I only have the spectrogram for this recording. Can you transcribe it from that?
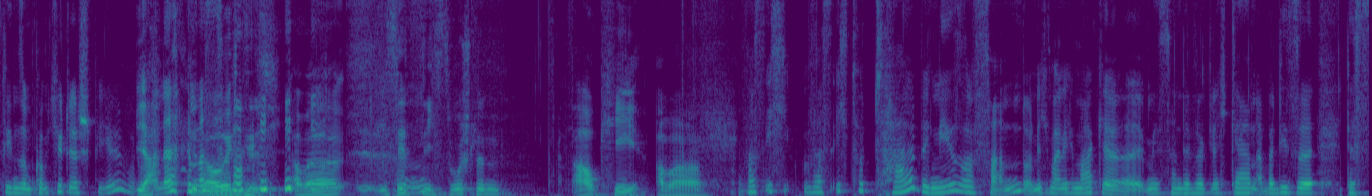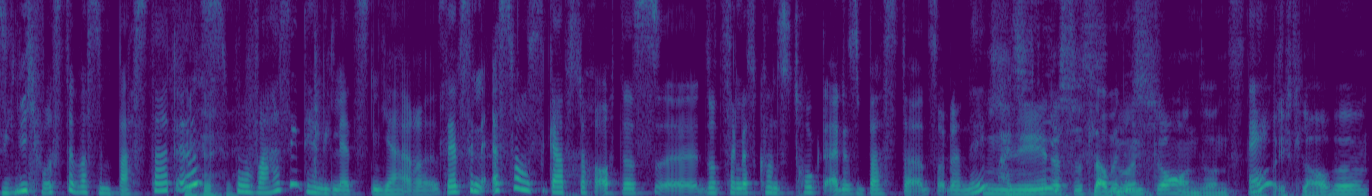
Wie in so einem Computerspiel. Wo Ja, alle genau so- richtig. Aber ist jetzt nicht so schlimm. War okay, aber Was ich, was ich total benese fand, und ich meine, ich mag ja Missandei wirklich gern, aber diese, dass sie nicht wusste, was ein Bastard ist, wo war sie denn die letzten Jahre? Selbst in Essos gab es doch auch das, äh, sozusagen das Konstrukt eines Bastards, oder nicht? Nee, nicht. das ist Glaube nur nicht. in Dawn sonst. Noch. Echt? Ich glaube,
